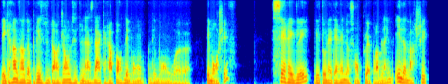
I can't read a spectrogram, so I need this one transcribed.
les grandes entreprises du Dow Jones et du Nasdaq rapportent des bons, des bons, euh, des bons chiffres, c'est réglé, les taux d'intérêt ne sont plus un problème et le marché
